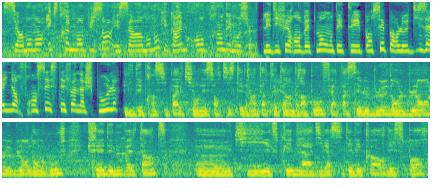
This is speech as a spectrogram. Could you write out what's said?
c'est un moment extrêmement puissant et c'est un moment qui est quand même empreint d'émotion. Les différents vêtements ont été pensés par le designer français Stéphane Hachepoul. L'idée principale qui en est sortie, c'était de réinterpréter un drapeau, faire passer le bleu dans le blanc, le blanc dans le rouge, créer des nouvelles teintes, euh, qui exprime la diversité des corps, des sports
